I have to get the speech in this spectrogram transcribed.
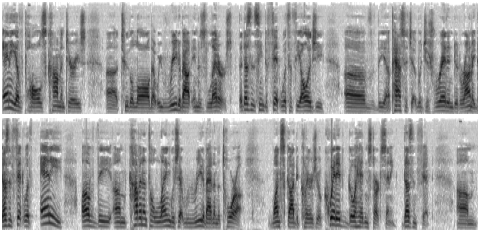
any of Paul's commentaries uh, to the law that we read about in his letters. That doesn't seem to fit with the theology of the uh, passage that we just read in Deuteronomy. It doesn't fit with any of the um, covenantal language that we read about in the Torah. Once God declares you acquitted, go ahead and start sinning. Doesn't fit. Um,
